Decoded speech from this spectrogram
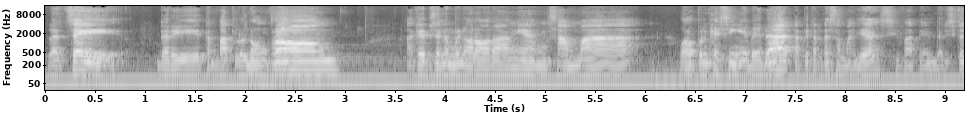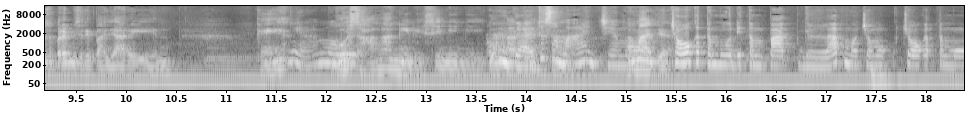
let's say dari tempat lu nongkrong akhirnya bisa nemuin orang-orang yang sama walaupun casingnya beda tapi ternyata sama aja sifatnya dari situ sebenarnya bisa dipelajarin kayaknya Iya, mau- gue salah nih di sini nih Gua nggak Enggak, itu sama aja. Mau sama aja cowok ketemu di tempat gelap, mau cowok cowok ketemu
